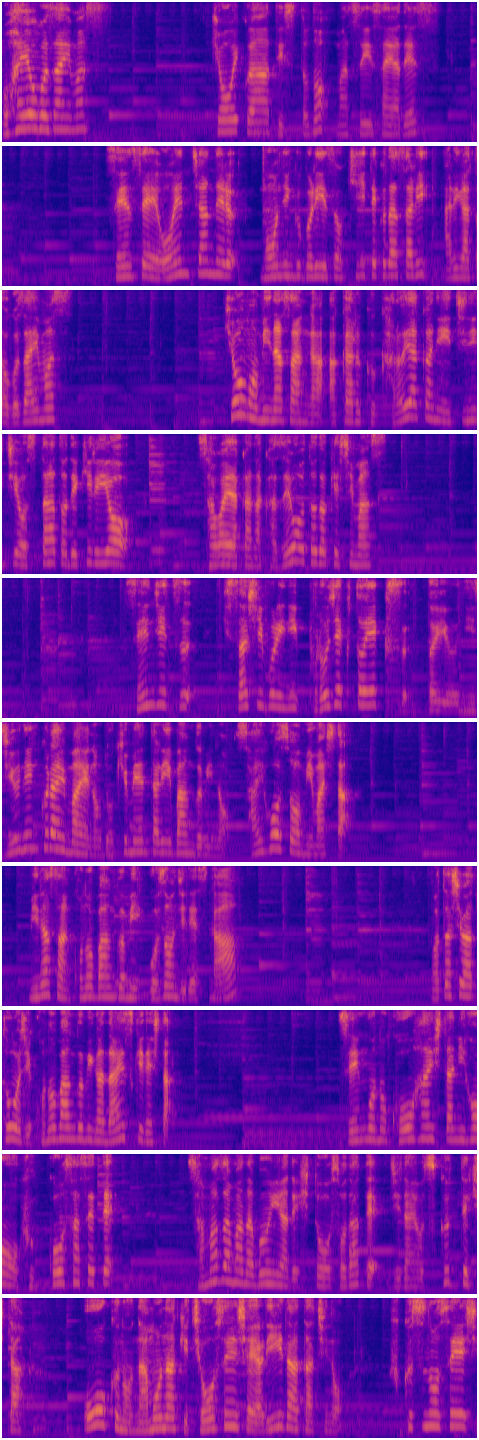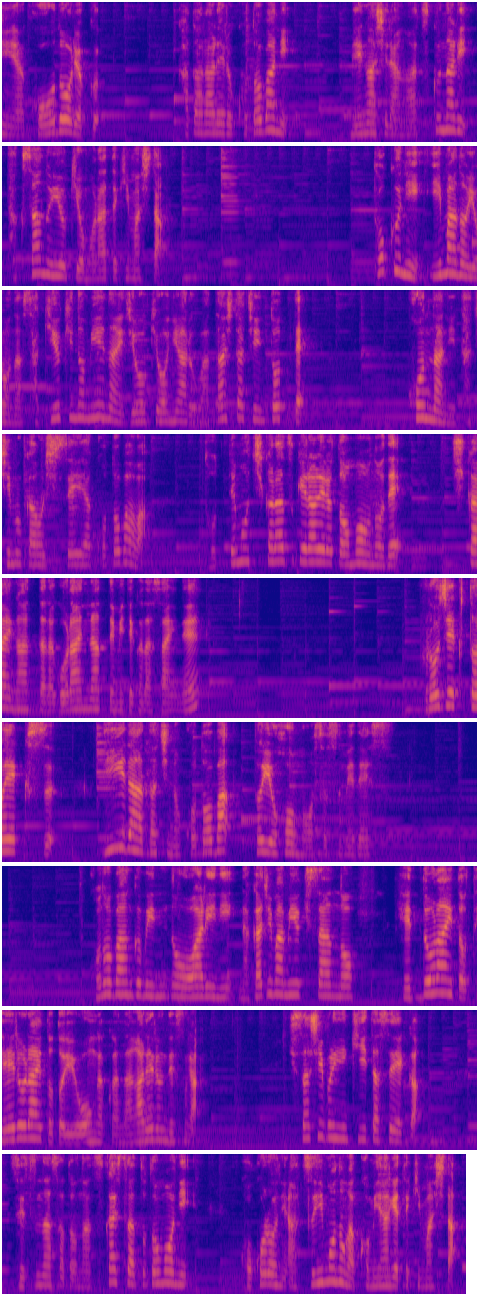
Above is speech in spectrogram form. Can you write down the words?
おはようございます。教育アーティストの松井さやです。先生応援チャンネルモーニングブリーズを聞いてくださりありがとうございます。今日も皆さんが明るく軽やかに一日をスタートできるよう爽やかな風をお届けします。先日久しぶりにプロジェクト X という20年くらい前のドキュメンタリー番組の再放送を見ました。皆さんこの番組ご存知ですか？私は当時この番組が大好きでした。戦後の荒廃した日本を復興させて、様々な分野で人を育て時代を作ってきた多くの名もなき挑戦者やリーダーたちの不屈の精神や行動力、語られる言葉に目頭が熱くなり、たくさんの勇気をもらってきました。特に今のような先行きの見えない状況にある私たちにとって困難に立ち向かう姿勢や言葉はとっても力づけられると思うので機会があったらご覧になってみてくださいね。プロジェクト X リーダーたちの言葉という本もおすすめです。この番組の終わりに中島みゆきさんのヘッドライト、テールライトという音楽が流れるんですが、久しぶりに聞いたせいか、切なさと懐かしさとともに心に熱いものが込み上げてきました。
